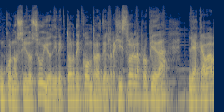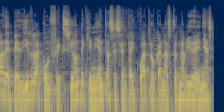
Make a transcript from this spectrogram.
Un conocido suyo, director de compras del registro de la propiedad, le acababa de pedir la confección de 564 canastas navideñas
